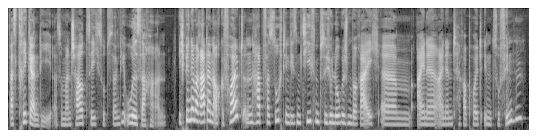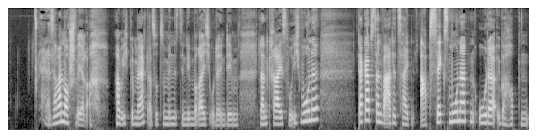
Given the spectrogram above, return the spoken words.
was triggern die? Also man schaut sich sozusagen die Ursache an. Ich bin dem Rat dann auch gefolgt und habe versucht, in diesem tiefen psychologischen Bereich ähm, eine, einen Therapeutin zu finden. Ja, das ist aber noch schwerer, habe ich gemerkt, also zumindest in dem Bereich oder in dem Landkreis, wo ich wohne. Da gab es dann Wartezeiten ab sechs Monaten oder überhaupt einen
